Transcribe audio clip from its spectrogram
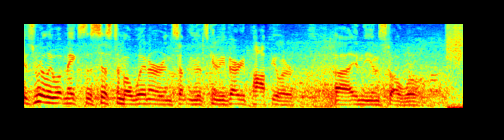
is really what makes the system a winner and something that's going to be very popular uh, in the install world.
